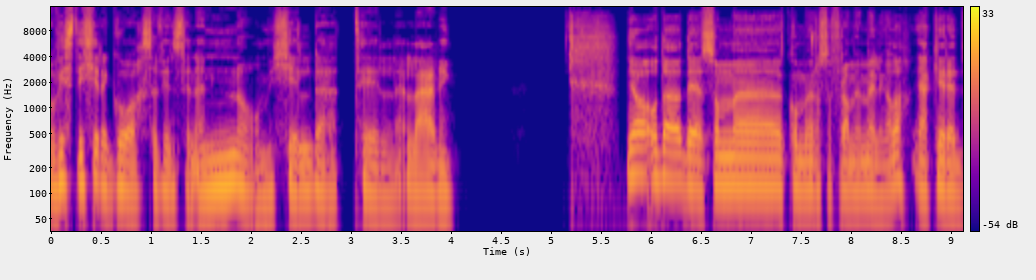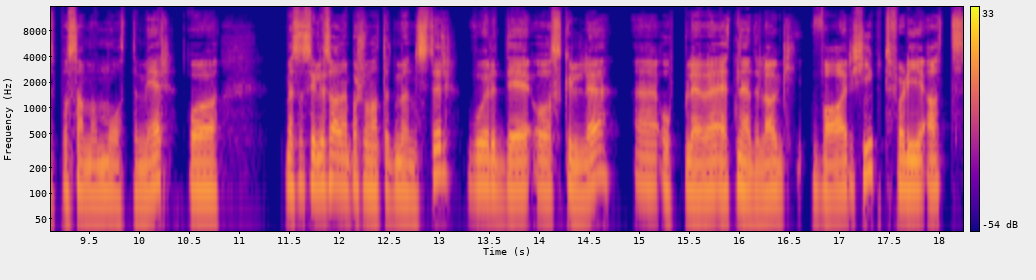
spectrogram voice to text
Og hvis ikke det går, så finnes det en enorm kilde til læring. Ja, og det er jo det som eh, kommer også fram i meldinga, da. Jeg er ikke redd på samme måte mer. Og mest sannsynlig så har den personen hatt et mønster hvor det å skulle oppleve et nederlag var kjipt, fordi at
